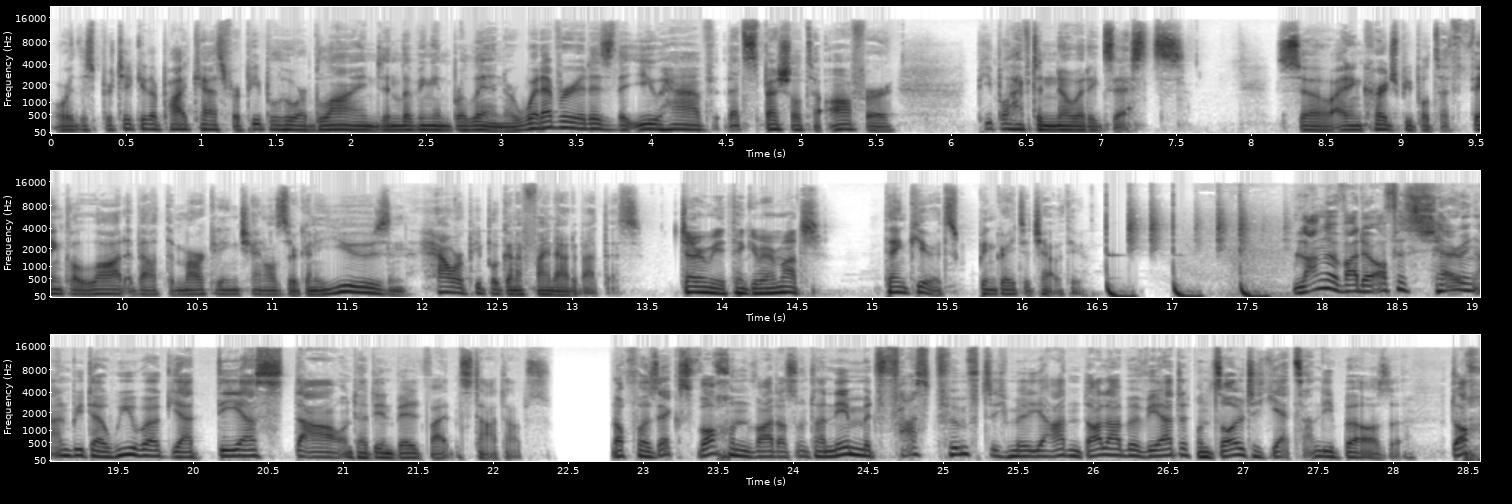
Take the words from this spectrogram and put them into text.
or this particular podcast for people who are blind and living in Berlin, or whatever it is that you have that's special to offer, people have to know it exists. So I encourage people to think a lot about the marketing channels they're going to use and how are people going to find out about this. Jeremy, thank you very much. Thank you. It's been great to chat with you. Lange war der Office-Sharing-Anbieter WeWork ja der Star unter den weltweiten Startups. Noch vor sechs Wochen war das Unternehmen mit fast 50 Milliarden Dollar bewertet und sollte jetzt an die Börse. Doch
